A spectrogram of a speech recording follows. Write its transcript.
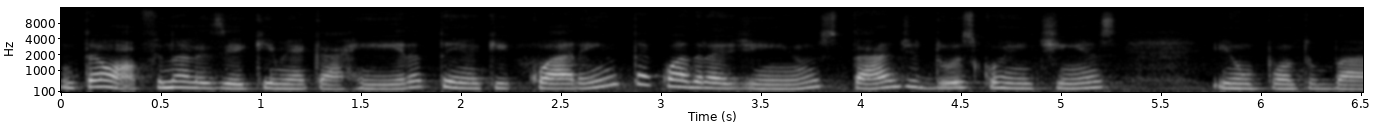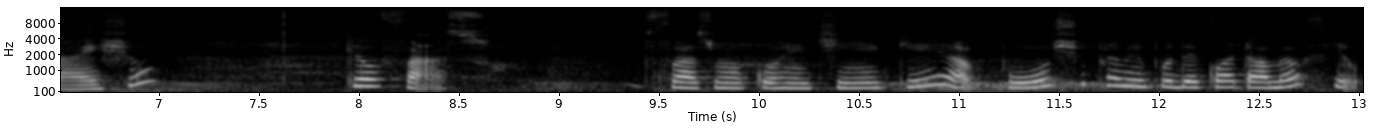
Então, ó, finalizei aqui minha carreira, tenho aqui 40 quadradinhos, tá? De duas correntinhas e um ponto baixo. O que eu faço? Faço uma correntinha aqui, ó, puxo pra mim poder cortar o meu fio.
